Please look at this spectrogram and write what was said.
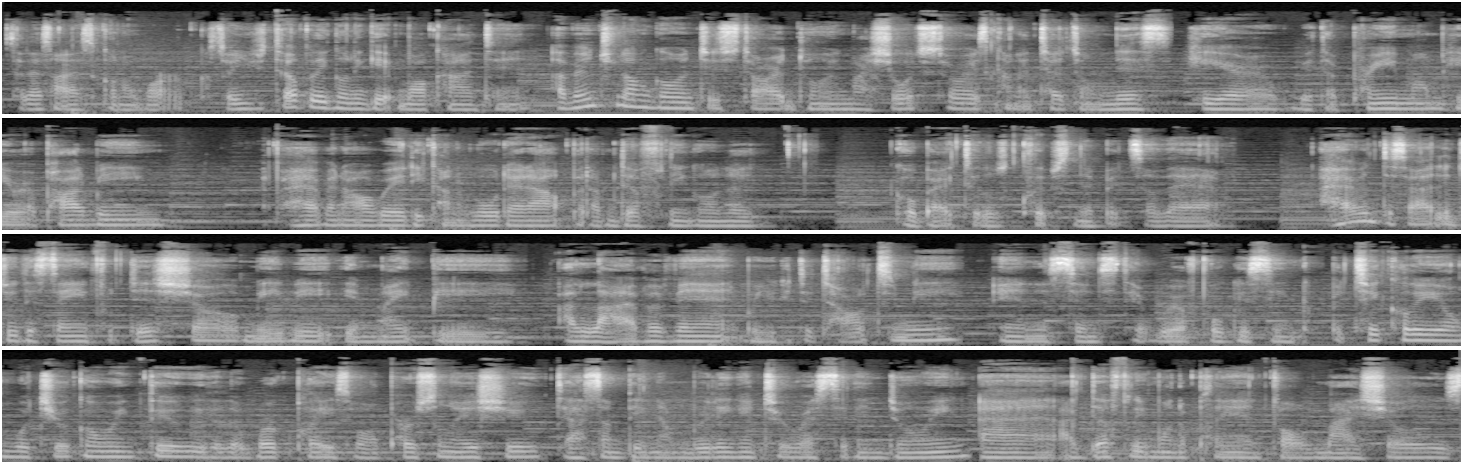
So that's how it's going to work. So you're definitely going to get more content. Eventually, I'm going to start doing my short stories, kind of touch on this here with a premium here at Podbean I haven't already kind of rolled that out, but I'm definitely going to go back to those clip snippets of that. I haven't decided to do the same for this show. Maybe it might be a live event where you get to talk to me in the sense that we're focusing particularly on what you're going through, either the workplace or a personal issue. That's something I'm really interested in doing. And I definitely want to plan for my shows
